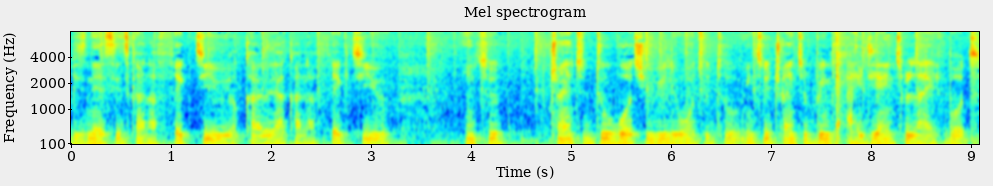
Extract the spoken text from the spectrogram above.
businesses can affect you, your career can affect you into trying to do what you really want to do, into trying to bring the idea into life. But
